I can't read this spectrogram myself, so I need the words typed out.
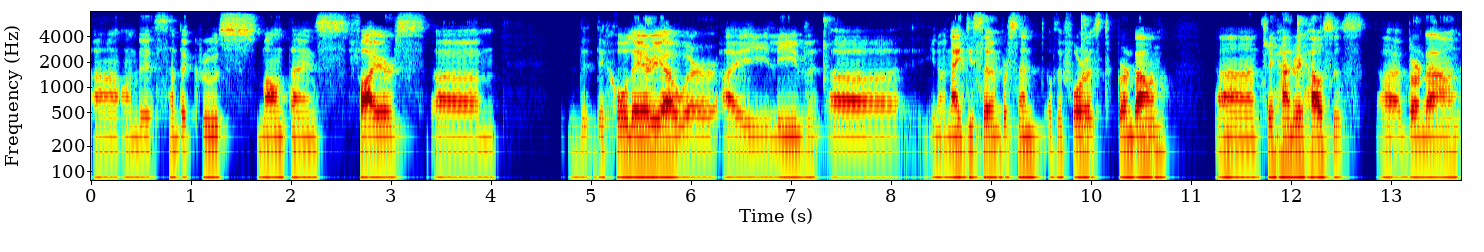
uh, on the Santa Cruz Mountains fires. Um, the, the, whole area where I live, uh, you know, 97% of the forest burned down, uh, 300 houses uh, burned down.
